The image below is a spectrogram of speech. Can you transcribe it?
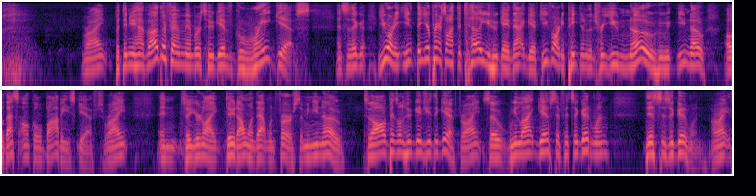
right? But then you have other family members who give great gifts. And so they you already you, your parents don't have to tell you who gave that gift. You've already peeked into the tree. You know who you know. Oh, that's Uncle Bobby's gift, right? And so you're like, dude, I want that one first. I mean, you know. So it all depends on who gives you the gift, right? So we like gifts if it's a good one. This is a good one. All right.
